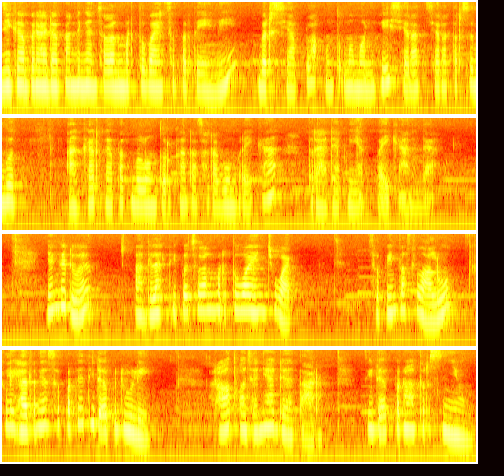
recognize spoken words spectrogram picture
Jika berhadapan dengan calon mertua yang seperti ini, bersiaplah untuk memenuhi syarat-syarat tersebut agar dapat melunturkan rasa ragu mereka terhadap niat baik Anda. Yang kedua, adalah tipe calon mertua yang cuek. Sepintas lalu, kelihatannya seperti tidak peduli. Raut wajahnya datar, tidak pernah tersenyum,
